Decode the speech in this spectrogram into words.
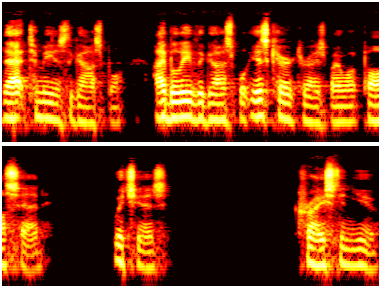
That to me is the gospel. I believe the gospel is characterized by what Paul said, which is Christ in you,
